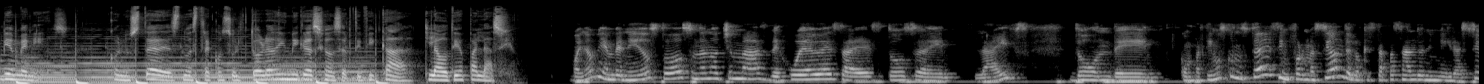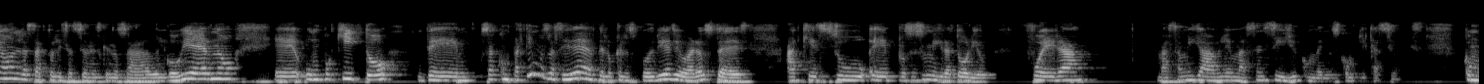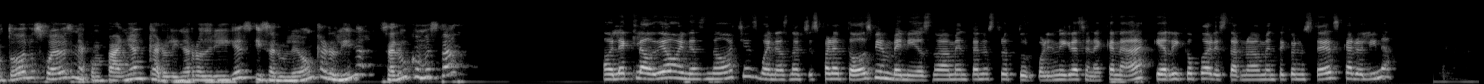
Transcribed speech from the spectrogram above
Bienvenidos. Con ustedes, nuestra consultora de inmigración certificada, Claudia Palacio. Bueno, bienvenidos todos una noche más de jueves a estos eh, lives donde compartimos con ustedes información de lo que está pasando en inmigración, las actualizaciones que nos ha dado el gobierno, eh, un poquito de, o sea, compartimos las ideas de lo que les podría llevar a ustedes a que su eh, proceso migratorio fuera más amigable, más sencillo y con menos complicaciones. Como todos los jueves me acompañan Carolina Rodríguez y Saru León. Carolina, Saru, ¿cómo están? Hola Claudia, buenas noches, buenas noches para todos, bienvenidos nuevamente a nuestro tour por inmigración a Canadá. Qué rico poder estar nuevamente con ustedes, Carolina.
